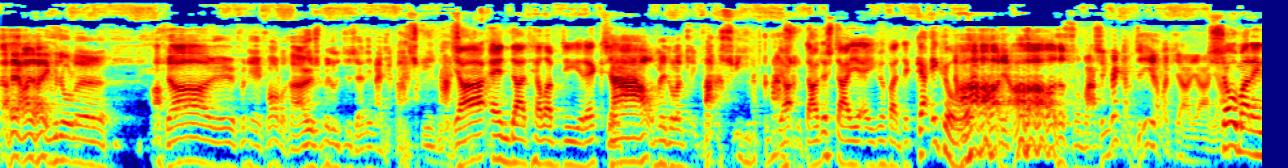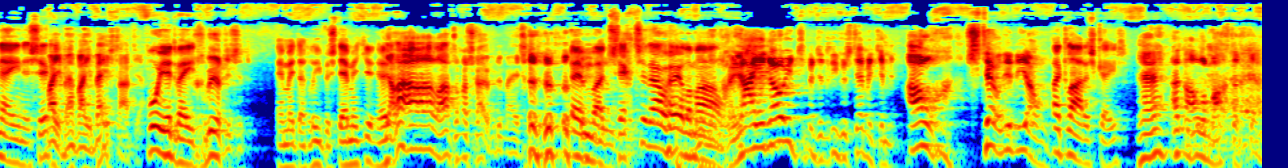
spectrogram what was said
Ja, ja, ja, ik bedoel, eh, ach ja, eh, van die eenvoudige huismiddeltjes, hè, die mij waarschuwen, waarschuwen. Ja, en dat helpt direct, zeg. Ja, onmiddellijk, ik waarschuw je met Ja, gewaarschuwd. nou, daar sta je even van te kijken, hoor. Ah, ja, dat is verbazingwekkend, eerlijk, ja, ja, ja. Zomaar in ene, zeg. Waar je, bij- waar je bij staat, ja. Voor je het weet. Gebeurd is het. En met dat lieve stemmetje, hè. Ja, laat hem maar schuiven, de meid. En wat zegt ze nou helemaal? Ga je nooit met het lieve stemmetje. Aug, stel je niet aan. En klaar is Kees. Hè? En allemachtig, ja.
